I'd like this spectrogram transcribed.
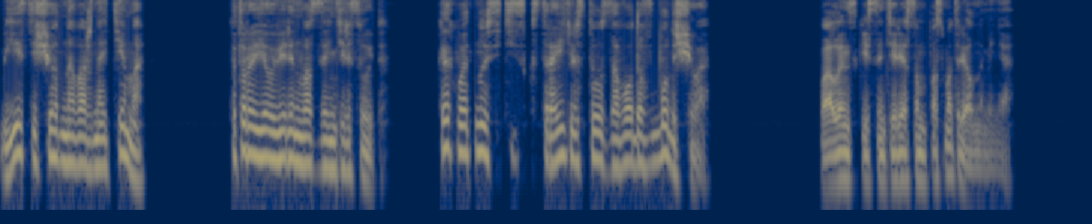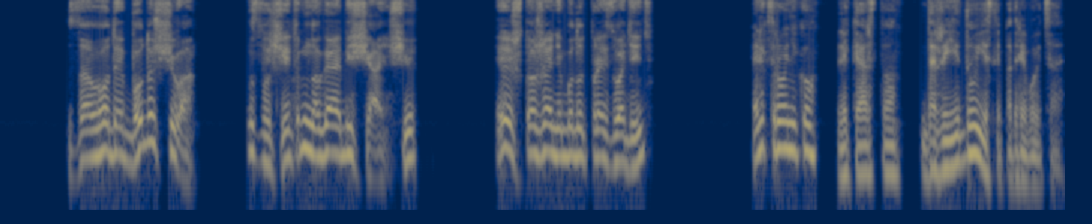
есть еще одна важная тема, которая, я уверен, вас заинтересует. Как вы относитесь к строительству заводов будущего?» Волынский с интересом посмотрел на меня. «Заводы будущего? Звучит многообещающе. И что же они будут производить?» «Электронику, лекарства, даже еду, если потребуется.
